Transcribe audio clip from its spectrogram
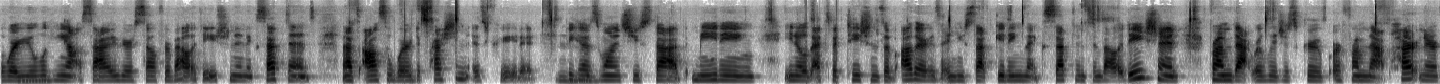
where you're mm-hmm. looking outside of yourself for validation and acceptance that's also where depression is created mm-hmm. because once you stop meeting you know the expectations of others and you stop getting the acceptance and validation from that religious group or from that partner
